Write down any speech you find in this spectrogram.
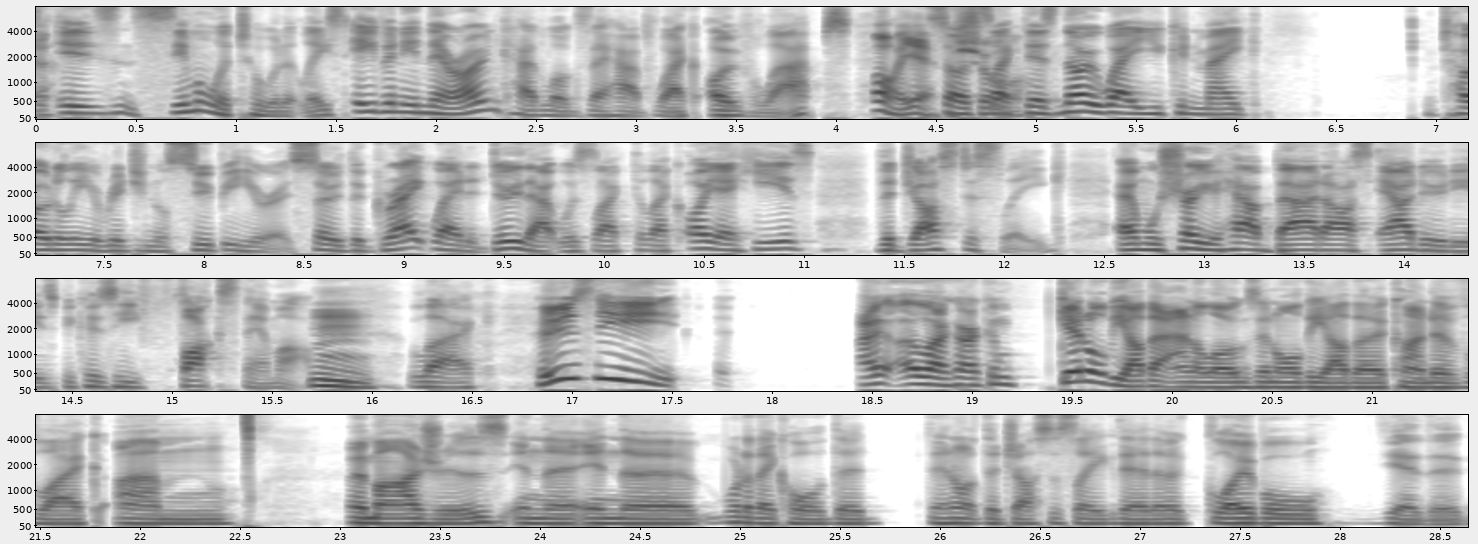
yeah. isn't similar to it at least. Even in their own catalogs, they have like overlaps. Oh, yeah, so for it's sure. like there's no way you can make totally original superheroes. So the great way to do that was like to like, oh yeah, here's the Justice League, and we'll show you how badass our dude is because he fucks them up. Hmm. Like, Who's the? I, I like. I can get all the other analogs and all the other kind of like um homages in the in the what are they called? The they're not the Justice League. They're the global yeah, the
